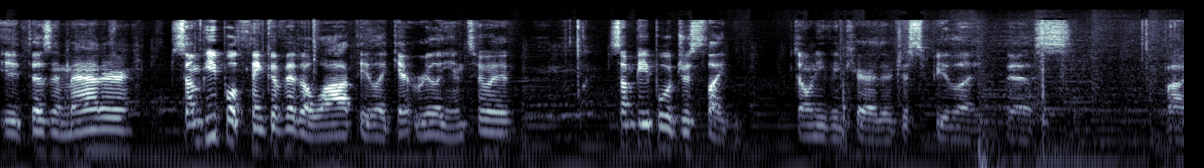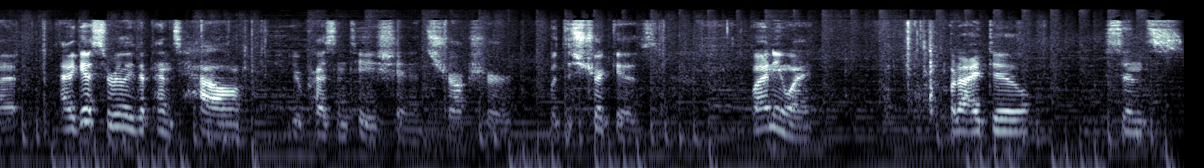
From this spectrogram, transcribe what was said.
It doesn't matter. Some people think of it a lot, they like get really into it. Some people just like don't even care, they're just be like this. But I guess it really depends how your presentation and structure what this trick is. But anyway, what I do, since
